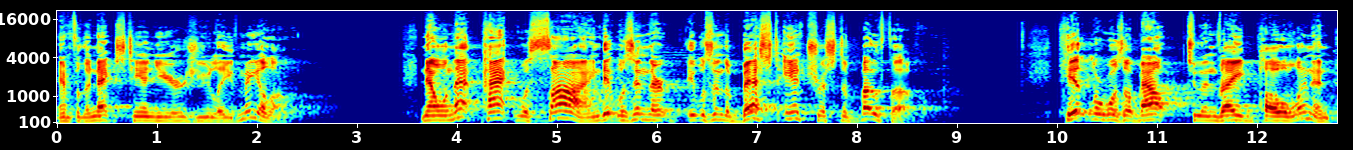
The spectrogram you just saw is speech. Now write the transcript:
and for the next 10 years, you leave me alone. Now, when that pact was signed, it was in, their, it was in the best interest of both of them. Hitler was about to invade Poland, and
